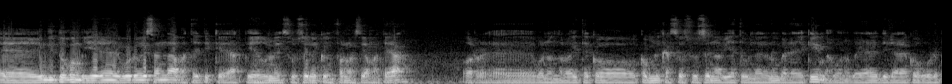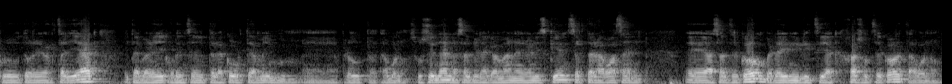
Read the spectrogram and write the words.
Egin ditugun bileren helburu izan da, batetik arpide duen zuzeneko informazioa matea, hor, e, bueno, norbaiteko komunikazio zuzen abiatu nahi genuen beraiekin, ba, bueno, bere dirarako gure produktoren hartzaileak, eta beraiek horrentzen dutelako urte hamein e, produktua. Eta, bueno, zuzenean, azalpenak eman egin izkien, zertara guazen e, azaltzeko, beraien iritziak jasotzeko, eta, bueno,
